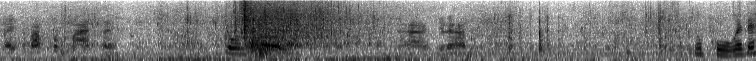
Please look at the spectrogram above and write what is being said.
ใส่สบับคนหมาใส่โยนเลยอ่าเขียนแล้วครับ ก็ผูกไว้เด้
